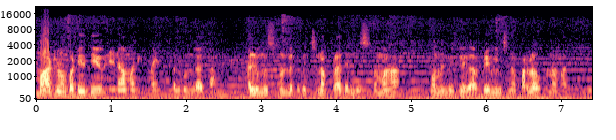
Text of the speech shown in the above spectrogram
మాటలను బట్టి దేవుని నామానికి మహిమ కలుగును గాక. కళ్ళు మూసుకున్నట్లయితే చిన్న ప్రార్థన చేస్తున్న మహా. మమ్మల్ని మిక్కులుగా ప్రేమించిన పరలోకున్న మా తండ్రి.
